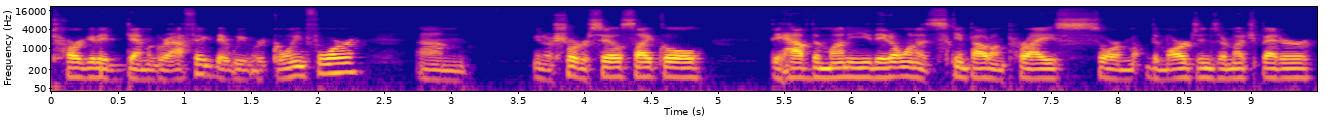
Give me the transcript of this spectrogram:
targeted demographic that we were going for. Um, you know shorter sales cycle they have the money they don't want to skimp out on price or m- the margins are much better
